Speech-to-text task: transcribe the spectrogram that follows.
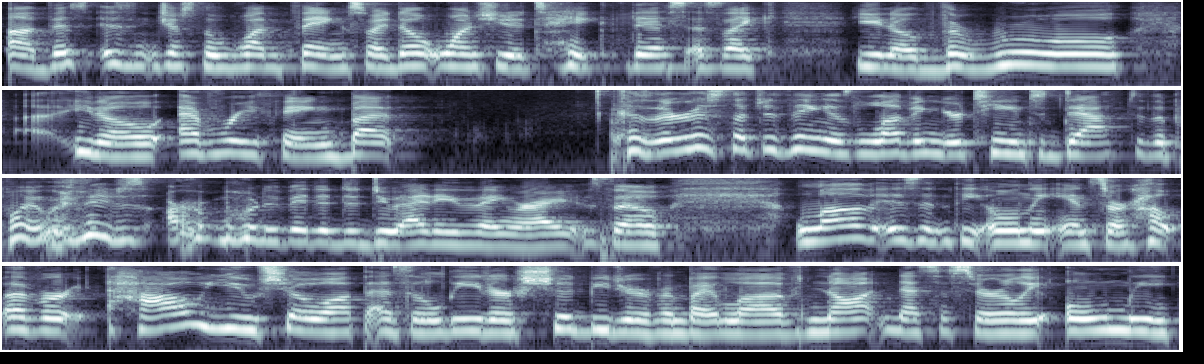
Uh, this isn't just the one thing. So I don't want you to take this as like, you know, the rule, uh, you know, everything. But because there is such a thing as loving your team to death to the point where they just aren't motivated to do anything, right? So, love isn't the only answer. However, how you show up as a leader should be driven by love, not necessarily only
